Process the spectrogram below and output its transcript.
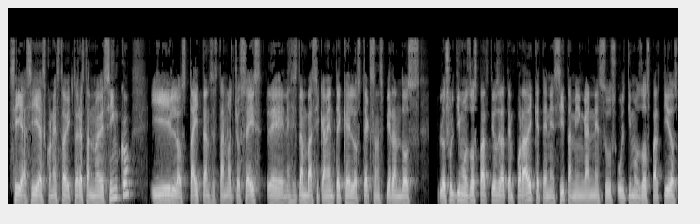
Sí, así es. Con esta victoria están 9-5 y los Titans están 8-6. necesitan básicamente que los Texans pierdan dos los últimos dos partidos de la temporada y que Tennessee también gane sus últimos dos partidos.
